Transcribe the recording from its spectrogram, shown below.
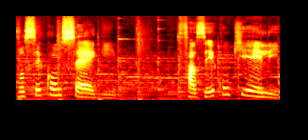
você consegue fazer com que ele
